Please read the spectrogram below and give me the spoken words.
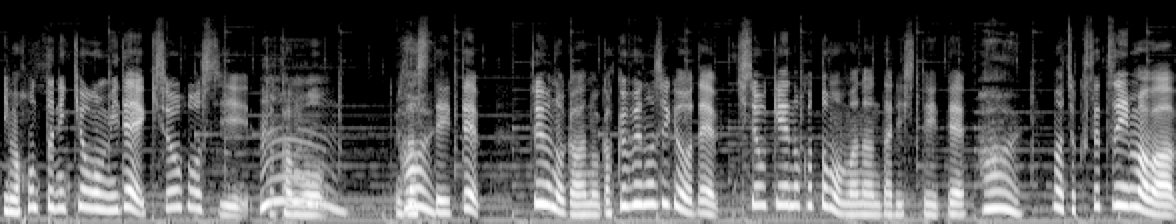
今本当に興味で気象法師とかも目指していて、はいというのがあの学部の授業で気象系のことも学んだりしていて、はい。まあ、直接今は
